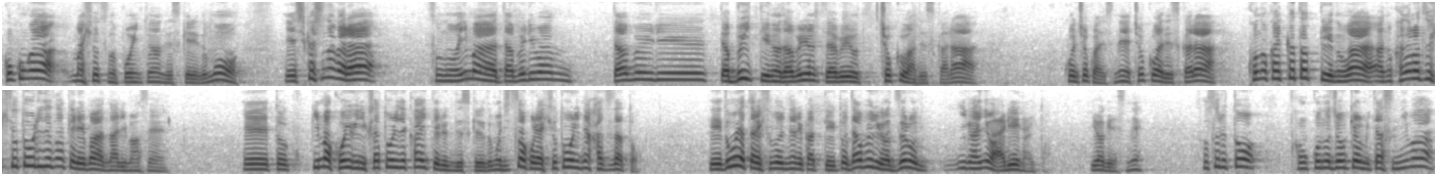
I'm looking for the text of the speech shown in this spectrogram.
ここがまあ一つのポイントなんですけれども、しかしながら、その今 W1 W、V っていうのは W1 と W の直和ですから、ここに直和ですね。直和ですから、この書き方っていうのはあの必ず一通りでなければなりません。えーと、今こういうふうに二通りで書いてるんですけれども、実はこれは一通りなはずだと。でどうやったら一通りになるかっていうと、W が0以外にはありえないというわけですね。そうすると、この条件を満たすには、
